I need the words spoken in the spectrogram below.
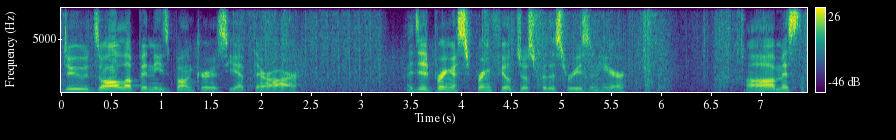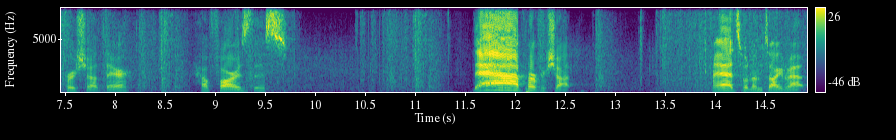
dudes all up in these bunkers. Yep, there are. I did bring a Springfield just for this reason here. Oh, missed the first shot there. How far is this? Ah, perfect shot. That's what I'm talking about.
